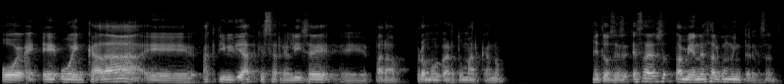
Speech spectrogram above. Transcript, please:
o, eh, o en cada eh, actividad que se realice eh, para promover tu marca, ¿no? Entonces, eso también es algo muy interesante.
